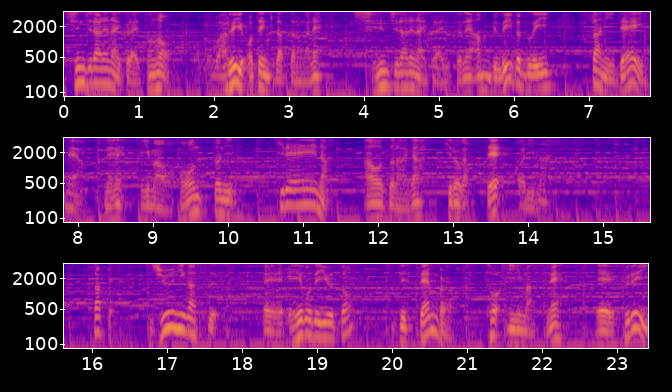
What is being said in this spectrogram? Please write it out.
信じられないくらいその悪いお天気だったのがね信じられないくらいですよね。Unbelievably sunny day now. ね今は本当に綺麗な青空が広がっております。さて12月、えー、英語で言うと December と言いますね、えー、古い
